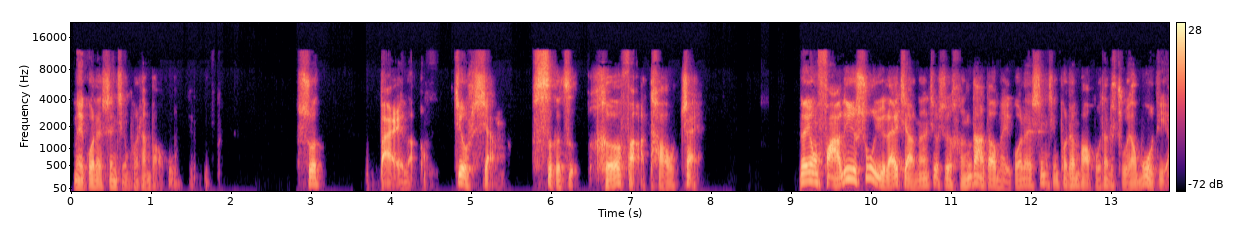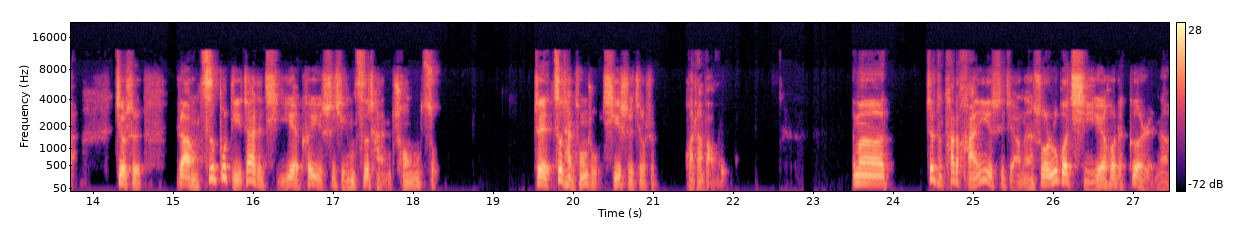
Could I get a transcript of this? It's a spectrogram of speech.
美国来申请破产保护？说白了就是想四个字：合法逃债。那用法律术语来讲呢，就是恒大到美国来申请破产保护，它的主要目的啊，就是让资不抵债的企业可以实行资产重组。这资产重组其实就是破产保护。那么。这种它的含义是讲呢，说如果企业或者个人呢，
